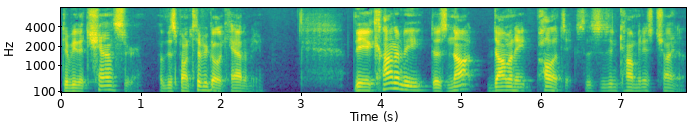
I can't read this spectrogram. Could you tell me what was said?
to be the chancellor of this pontifical academy. The economy does not dominate politics. This is in communist China.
